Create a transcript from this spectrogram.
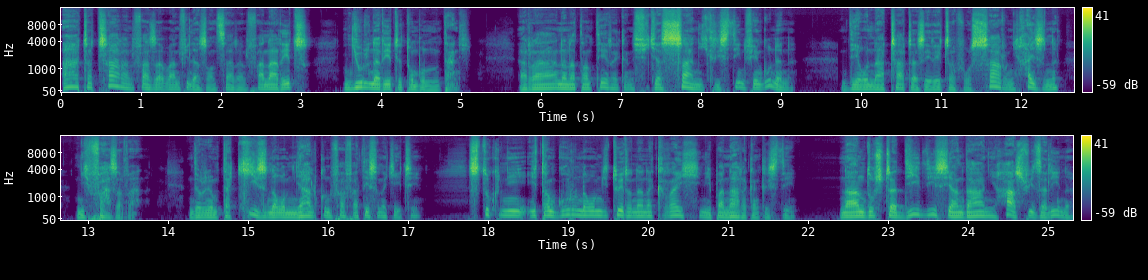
hahatratrara ny fahazavan'ny filazantsara ny fanahy rehetra, ny olona rehetra eto ambonin'ny tany. Raha nanatanteraka ny fikasany i Kristy ny Fiangonana, dia ho nahatratra izay rehetra voasaro ny haizina ny fahazavana. dia ireo mitakizina ao amin'ny aloky ny fahafatesana ankehitriny. Tsy tokony hitangorona ao amin'ny toerana anankiray ny mpanaraka an'i Kristy, na handositra adidy sy handà ny hazo fijaliana,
